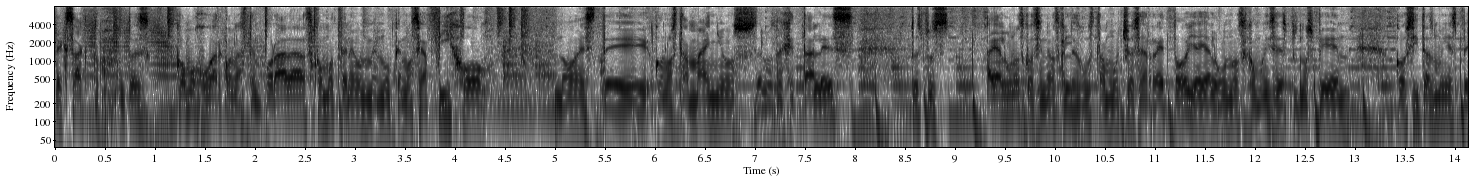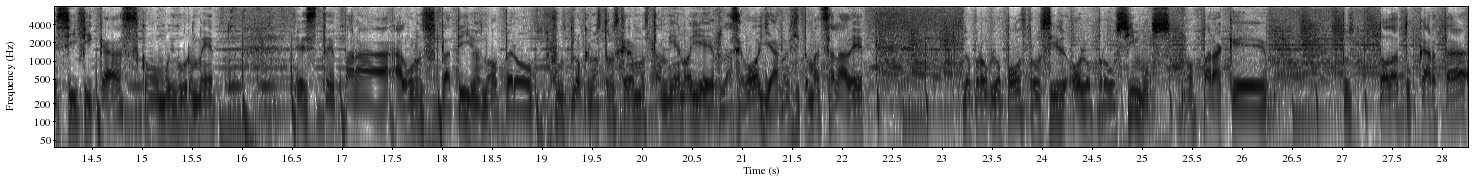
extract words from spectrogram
Exacto. Entonces, cómo jugar con las temporadas, cómo tener un menú que no sea fijo, ¿no? Este, con los tamaños de los vegetales. Entonces, pues hay algunos cocineros que les gusta mucho ese reto y hay algunos, como dices, pues nos piden cositas muy específicas, como muy gourmet, este, para algunos de sus platillos, ¿no? Pero pues, lo que nosotros queremos también, oye, la cebolla, ¿no? El jitomate saladet, lo, lo podemos producir o lo producimos, ¿no? Para que toda tu carta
